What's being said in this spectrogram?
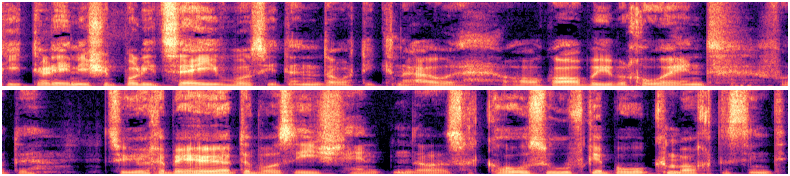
die italienische Polizei, wo sie dann dort die genauen Angaben bekommen haben von den Zürcher Behörden, wo es ist, haben da ein grosses Aufgebot gemacht. Es sind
